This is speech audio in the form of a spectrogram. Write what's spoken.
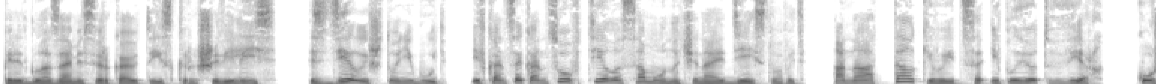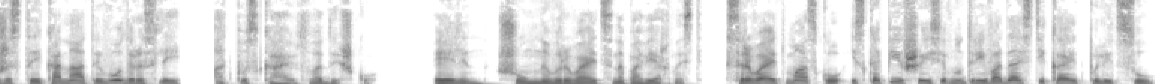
Перед глазами сверкают искры. «Шевелись! Сделай что-нибудь!» И в конце концов тело само начинает действовать. Она отталкивается и плывет вверх. Кожистые канаты водорослей отпускают лодыжку. Эллен шумно вырывается на поверхность, срывает маску, и скопившаяся внутри вода стекает по лицу.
